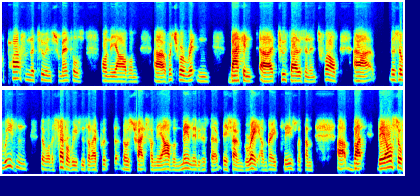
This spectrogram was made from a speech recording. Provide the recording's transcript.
Apart from the two instrumentals on the album, uh, which were written back in uh, 2012. Uh, there's a reason, well, there's several reasons that I put th- those tracks on the album, mainly because they sound great. I'm very pleased with them. Uh, but they also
